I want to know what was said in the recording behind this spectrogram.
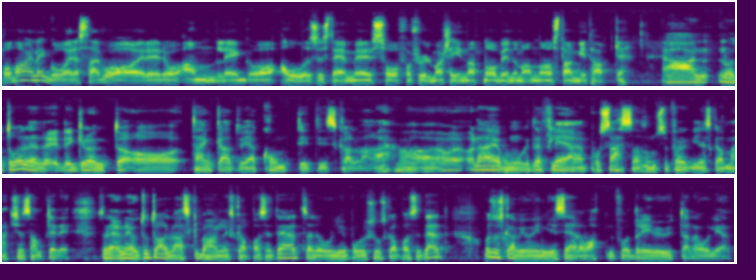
på nå, eller går reservoarer og anlegg og alle systemer så for full maskin at nå begynner man å stange i taket? Ja, Nå tror jeg det, er grunn til å tenke at vi har kommet dit vi skal være. Og Det er jo på en måte flere prosesser som selvfølgelig skal matche samtidig. Så Det ene er jo total væskebehandlingskapasitet, så er det oljeproduksjonskapasitet, og så skal vi jo injisere vann for å drive ut denne oljen.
